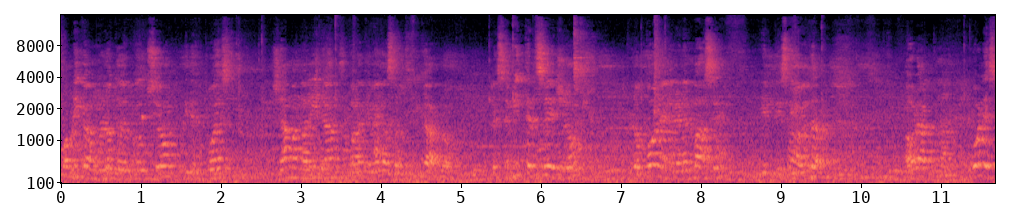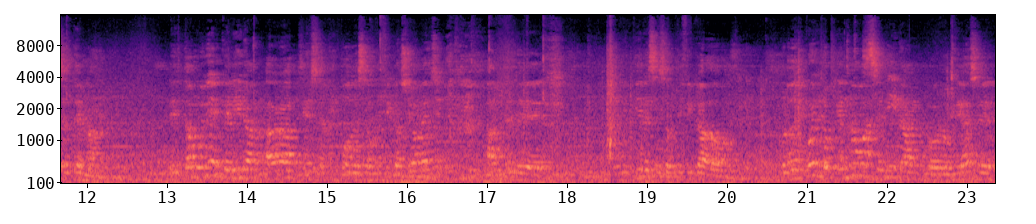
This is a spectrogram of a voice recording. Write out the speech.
fabrican un lote de producción y después llaman al IRAN para que venga a certificarlo. Les emite el sello, lo ponen en el envase y empiezan a vender. Ahora, ¿cuál es el tema? Está muy bien que el IRAN haga ese tipo de certificaciones antes de ese certificado. Pero después lo que no hace IRAN, o lo que hace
